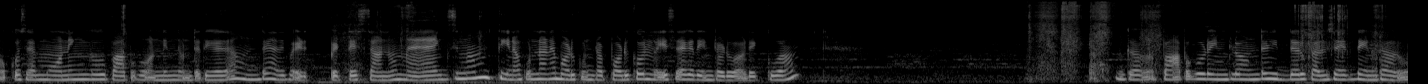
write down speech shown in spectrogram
ఒక్కోసారి మార్నింగ్ పాపకు వండింది ఉంటుంది కదా ఉంటే అది పె పెట్టేస్తాను. మ్యాక్సిమం తినకుండానే పడుకుంటాడు పడుకొని లేసాక తింటాడు వాడు ఎక్కువ. ఇంకా పాప కూడా ఇంట్లో ఉంటే ఇద్దరు కలిసి అయితే తింటారు.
